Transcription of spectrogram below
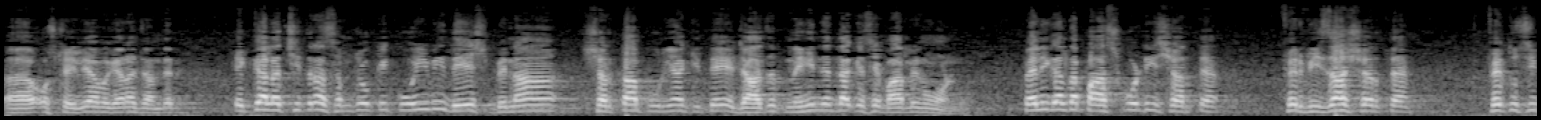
ਆਸਟ੍ਰੇਲੀਆ ਵਗੈਰਾ ਜਾਂਦੇ ਨੇ। ਇੱਕ ਗੱਲ ਅੱਛੀ ਤਰ੍ਹਾਂ ਸਮਝੋ ਕਿ ਕੋਈ ਵੀ ਦੇਸ਼ ਬਿਨਾ ਸ਼ਰਤਾਂ ਪੂਰੀਆਂ ਕੀਤੇ ਇਜਾਜ਼ਤ ਨਹੀਂ ਦਿੰਦਾ ਕਿਸੇ ਬਾਹਰਲੇ ਨੂੰ ਆਉਣ ਨੂੰ। ਪਹਿਲੀ ਗੱਲ ਤਾਂ ਪਾਸਪੋਰਟ ਹੀ ਸ਼ਰਤ ਹੈ, ਫਿਰ ਵੀਜ਼ਾ ਸ਼ਰਤ ਹੈ, ਫਿਰ ਤੁਸੀਂ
